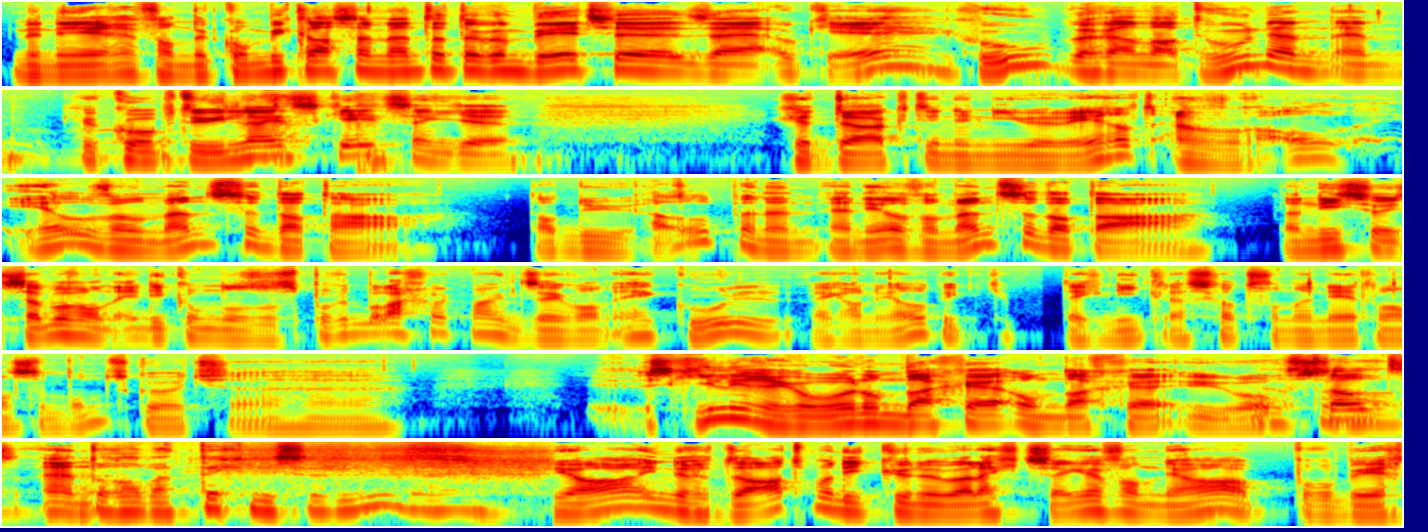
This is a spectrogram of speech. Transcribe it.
meneer van de combi-klassementen toch een beetje zei, oké, goed, we gaan dat doen. En, en je koopt je inline skates en je, je duikt in een nieuwe wereld. En vooral heel veel mensen dat dat, dat u helpen. En, en heel veel mensen dat dat, niet zoiets hebben van, hey, die komt onze sport belachelijk maken. Die zeggen van, hey, cool, wij gaan u helpen. Ik heb techniekles gehad van de Nederlandse bondscoach. eh, skileren gewoon omdat je, omdat je je opstelt. Toch al, en toch al wat technischer nu. ja, inderdaad, maar die kunnen wel echt zeggen van ja, probeer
